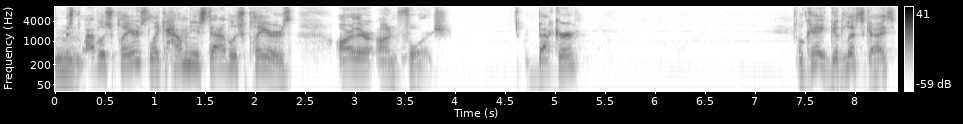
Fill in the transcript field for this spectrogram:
Mm. Established players, like how many established players are there on Forge? Bekker. Okay, good list, guys.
